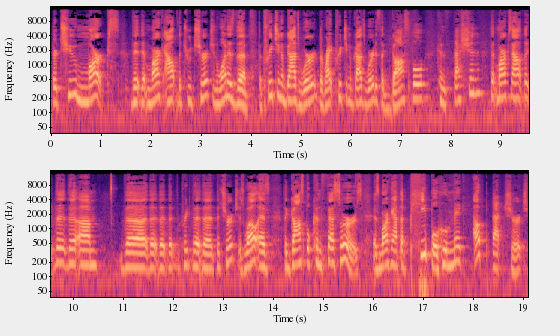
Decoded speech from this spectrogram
there are two marks that, that mark out the true church. And one is the, the preaching of God's word, the right preaching of God's word. It's the gospel confession that marks out the, the, the um, the the the the, the, the, the, church as well as the gospel confessors as marking out the people who make up that church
